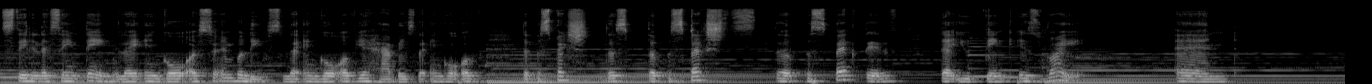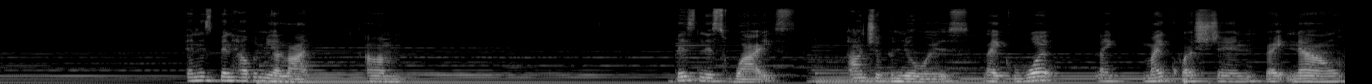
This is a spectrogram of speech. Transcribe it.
stating the same thing letting go of certain beliefs letting go of your habits letting go of the perspective the, the perspective the perspective that you think is right. And and it's been helping me a lot. Um business wise entrepreneurs like what like my question right now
